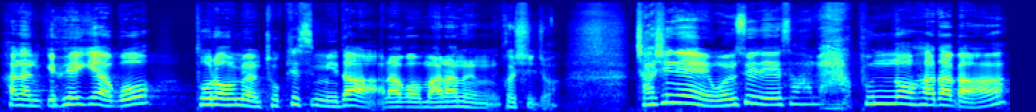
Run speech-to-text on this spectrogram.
하나님께 회개하고 돌아오면 좋겠습니다라고 말하는 것이죠. 자신의 원수에 대해서 막 분노하다가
